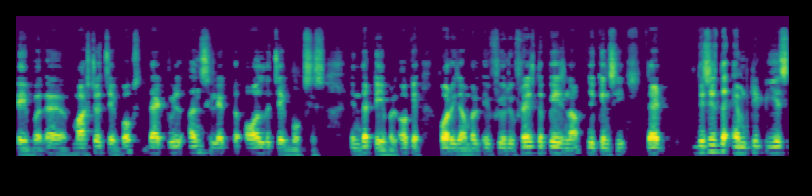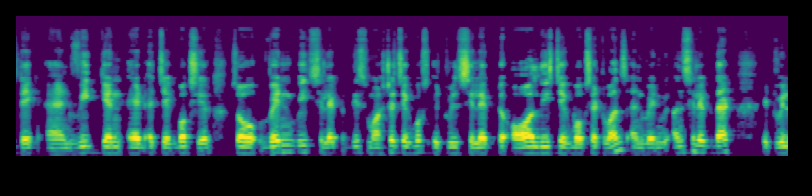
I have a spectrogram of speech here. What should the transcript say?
table uh, master checkbox that will unselect all the checkboxes in the table okay? For example if you refresh the page now you can see that this is the empty th tag and we can add a checkbox here. So when we select this master checkbox it will select all these checkbox at once and when we unselect that it will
